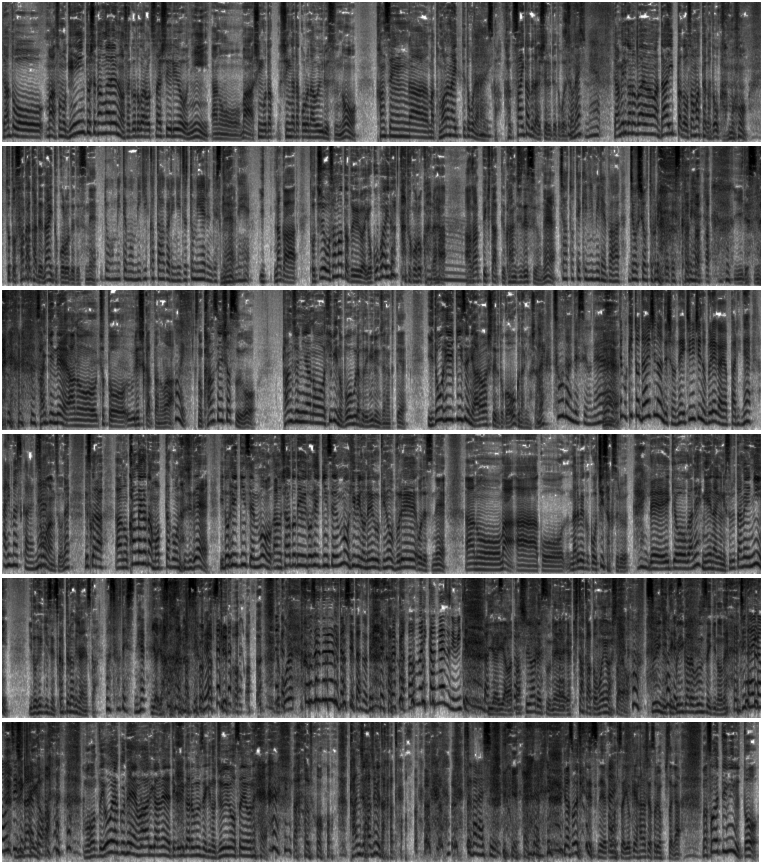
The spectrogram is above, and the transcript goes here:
で、あと、まあ、その原因として考えられるのは先ほどからお伝えしているように、あの、まあ、新型、新型コロナウイルスの感染が、まあ、止まらないってところじゃないですか。はい、再拡大してるってところですよね。そうですね。で、アメリカの場合は、まあ、第一波が収まったかどうかも、ちょっと定かでないところでですね。どう見ても右肩上がりにずっと見えるんですけどね。ねいなんか、途中収まったというよりは横ばいだったところから上がってきたっていう感じですよね。チャート的に見れば上昇トレンドですかね。いいですね。最近ね、あの、ちょっと嬉しかったのは、はい、その感染者数を単純にあの、日々の棒グラフで見るんじゃなくて、移動平均線に表しているところが多くなりましたね。そうなんですよね、ね、でもきっと大事なんでしょうね。一日のブレがやっぱりね、ありますからね。そうなんですよね。ですから、あの、考え方は全く同じで、移動平均線も、あの、チャートでいう移動平均線も日々の値動きのブレをですね、あの、まあ、あこう、なるべくこう小さくする。はい。で、影響がね、見えないようにするために、移動平均線使ってるわけじゃないですか。まあそうですね。いやいや、そうなんですよね。ますけど。これ。当然のように出してたので、なんかあんまり考えずに見てたんですいやいや、私はですね、いや、来たかと思いましたよ。ついにテクニカル分析のね。時代が追いついてきたと。もう本当ようやくね、周りがね、テクニカル分析の重要性をね、あの、感じ始めたかと。素晴らしい。いや、それでですね、ごめんなさい、余計話がそれましたが、まあそうやって見ると、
